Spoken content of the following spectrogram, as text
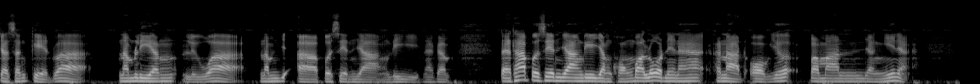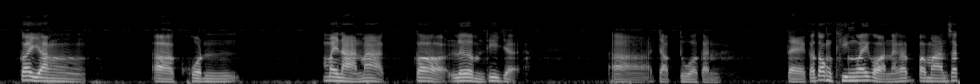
จะสังเกตว่า น้ำเลี้ยงหรือว่าน้ำอ่าเปอร์เซ็นต์ยางดีนะครับ แต่ถ้าเปอร์เซ็นต์ยางดีอย่างของบาโรดเนี่ยนะฮะขนาดออกเยอะประมาณอย่างนี้เนี่ยก็ยังอ่าคนไม่นานมากก็เริ่มที่จะอ่าจับตัวกัน แต่ก็ต้องทิ้งไว้ก่อนนะครับ ประมาณสัก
